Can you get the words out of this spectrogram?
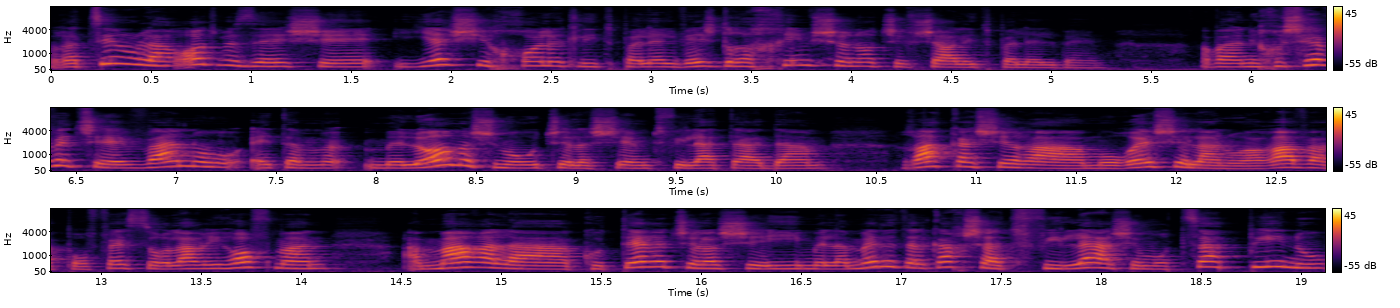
רצינו להראות בזה שיש יכולת להתפלל ויש דרכים שונות שאפשר להתפלל בהן. אבל אני חושבת שהבנו את מלוא המשמעות של השם תפילת האדם רק כאשר המורה שלנו, הרב והפרופסור לארי הופמן, אמר על הכותרת שלה שהיא מלמדת על כך שהתפילה שמוצא פינו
